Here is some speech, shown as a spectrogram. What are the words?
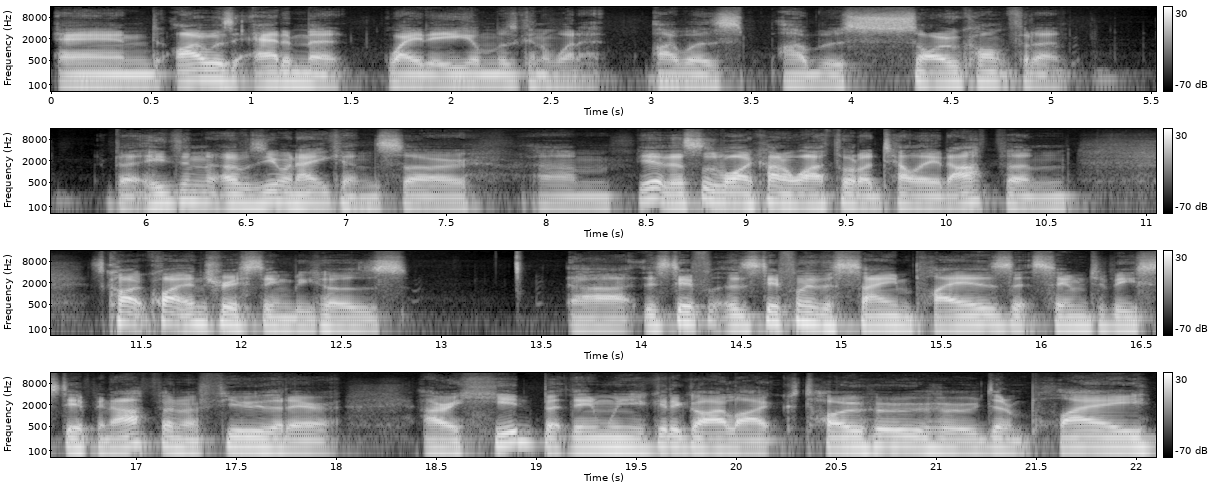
And I was adamant Wayde Egan was going to win it. I was I was so confident, but he didn't. It was Euan Aitken, so um, yeah, this is why kind of why I thought I'd tally it up, and it's quite quite interesting because uh, there's definitely there's definitely the same players that seem to be stepping up, and a few that are are ahead. But then when you get a guy like Tohu who didn't play,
